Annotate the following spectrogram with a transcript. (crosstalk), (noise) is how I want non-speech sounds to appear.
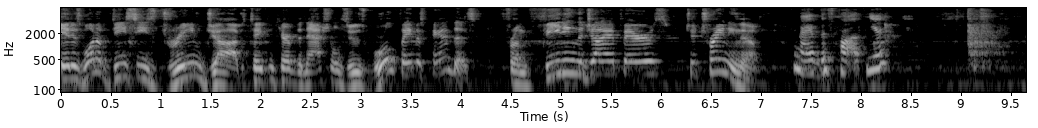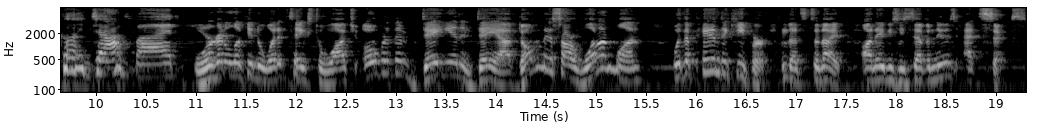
It is one of DC's dream jobs taking care of the National Zoo's world famous pandas, from feeding the giant bears to training them. Can I have this cloth here? Good job, bud. We're going to look into what it takes to watch over them day in and day out. Don't miss our one on one with a panda keeper. (laughs) That's tonight on ABC 7 News at 6.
